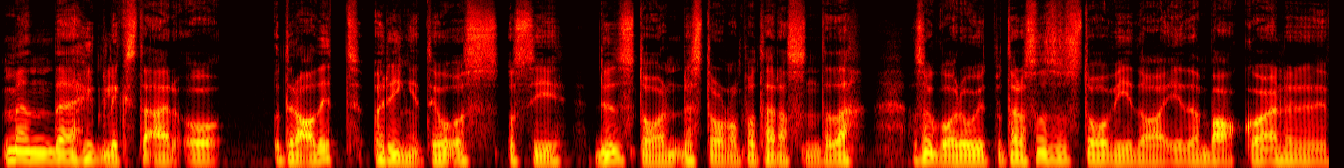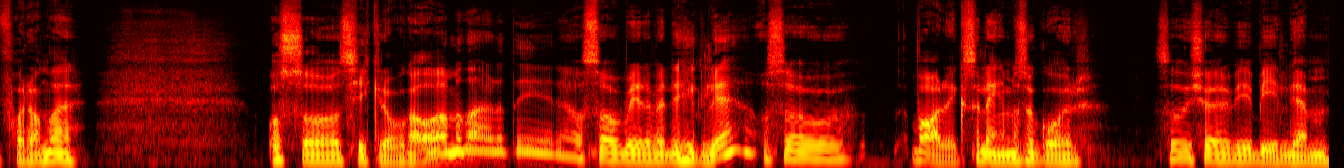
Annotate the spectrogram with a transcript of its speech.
Men det hyggeligste er å, å dra dit og ringe til henne og, og si du, det står, det står noe på terrassen til deg. Og så går hun ut på terrassen, så står vi da i den bakgård, eller foran der. Og så kikker hun over gata, ja, men da er det dere. Og så blir det veldig hyggelig, og så varer det ikke så lenge, men så går Så kjører vi bil hjem,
